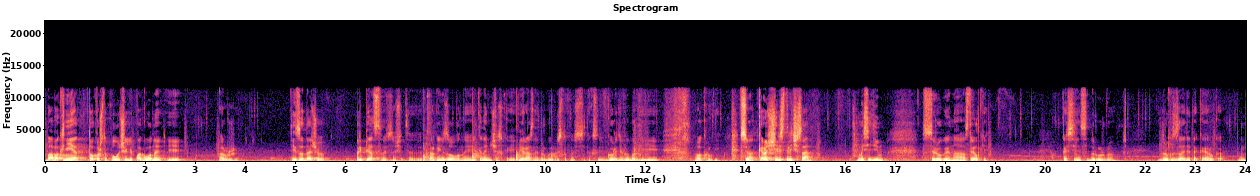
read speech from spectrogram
бабок нет, только что получили погоны и оружие. И задачу препятствовать, значит, организованной экономической и разной другой преступности, так сказать, в городе Выборге и в округе. Все. Короче, через три часа мы сидим с Серегой на стрелке, гостиница «Дружба». Вдруг сзади такая рука. Бум.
